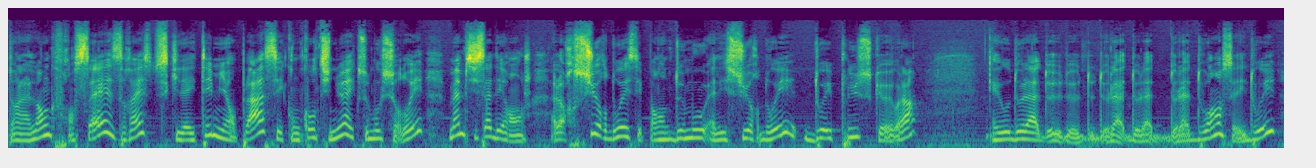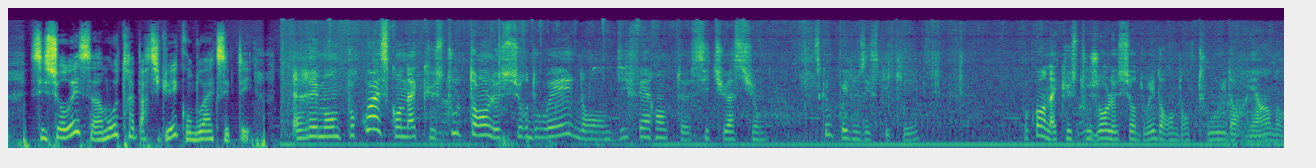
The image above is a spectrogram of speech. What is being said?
dans la langue française, reste ce qu'il a été mis en place et qu'on continue avec ce mot surdoué, même si ça dérange. Alors surdoué, c'est pas en deux mots, elle est surdouée, douée plus que voilà. Et au-delà de, de, la, de, la, de la douance, elle est douée. C'est surdoué, c'est un mot très particulier qu'on doit accepter. Raymond, pourquoi est-ce qu'on accuse tout le temps le surdoué dans différentes situations? Est-ce que vous pouvez nous expliquer? Pourquoi on accuse toujours le surdoué dans, tout et dans rien, dans,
